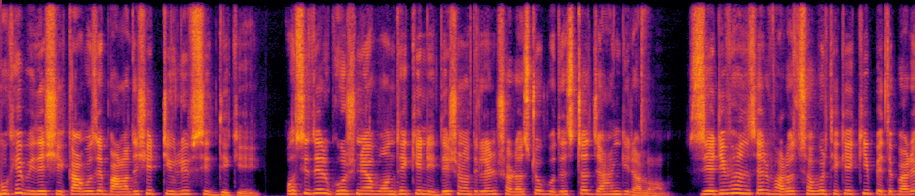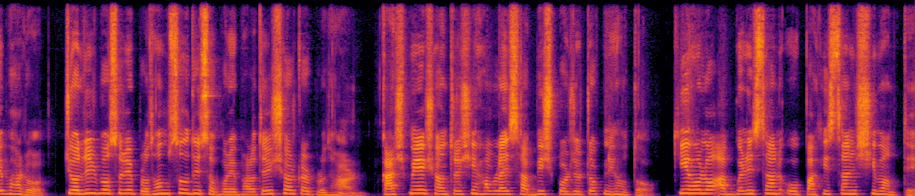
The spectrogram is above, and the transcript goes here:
মুখে বিদেশি কাগজে বাংলাদেশের টিউলিপ সিদ্দিকি। ওসিদের ঘুষ নেওয়া বন্ধে কি নির্দেশনা দিলেন স্বরাষ্ট্র উপদেষ্টা জাহাঙ্গীর আলম। জেডি ভ্যান্সের ভারত সফর থেকে কি পেতে পারে ভারত? চল্লিশ বছরে প্রথম সৌদি সফরে ভারতের সরকার প্রধান। কাশ্মীরে সন্ত্রাসী হামলায় ছাব্বিশ পর্যটক নিহত। কি হলো আফগানিস্তান ও পাকিস্তান সীমান্তে?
